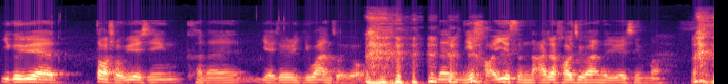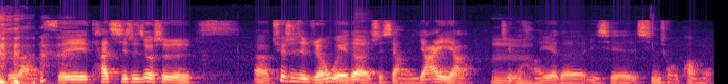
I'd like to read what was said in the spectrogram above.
一个月到手月薪可能也就是一万左右，那你好意思拿着好几万的月薪吗？对吧？所以它其实就是，呃，确实是人为的，是想压一压这个行业的一些薪酬泡沫。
